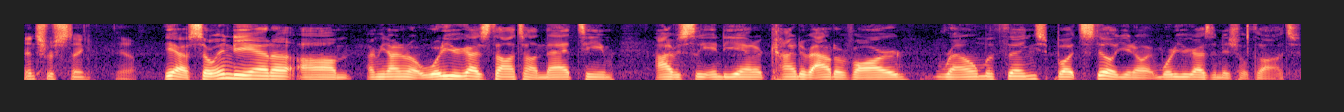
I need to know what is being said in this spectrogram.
interesting. Yeah, Yeah. so Indiana. Um, I mean, I don't know. What are your guys' thoughts on that team? Obviously, Indiana kind of out of our realm of things, but still, you know, what are your guys' initial thoughts?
